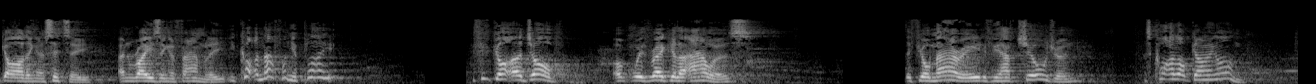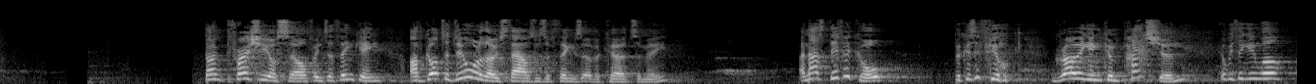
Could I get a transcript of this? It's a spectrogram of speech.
guarding a city, and raising a family, you've got enough on your plate. If you've got a job with regular hours, if you're married, if you have children, there's quite a lot going on. Don't pressure yourself into thinking, I've got to do all of those thousands of things that have occurred to me. And that's difficult because if you're growing in compassion, you'll be thinking, well,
